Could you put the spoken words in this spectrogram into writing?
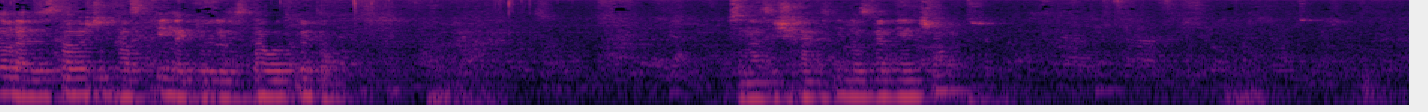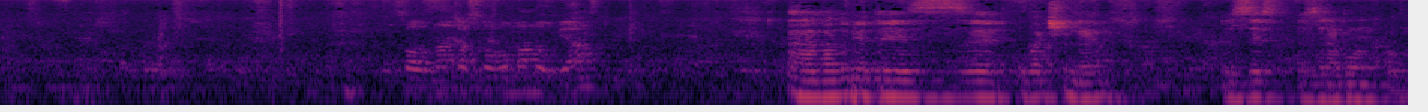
Dobra, zostały jeszcze dwa screeny, które zostały odkryte. Czy na coś chętni do zgadnięcia? Co oznacza słowo manubia? A Manubia to jest z łaciny zysk z rabunku.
